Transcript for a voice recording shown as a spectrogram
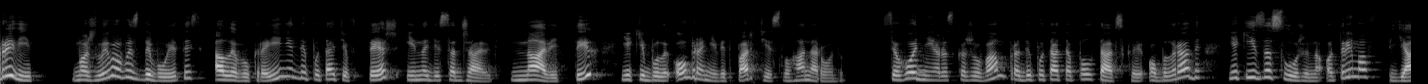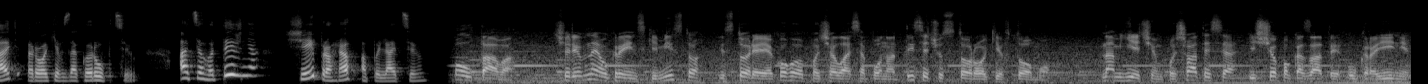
Привіт! Можливо, ви здивуєтесь, але в Україні депутатів теж іноді саджають, навіть тих, які були обрані від партії Слуга народу. Сьогодні я розкажу вам про депутата Полтавської облради, який заслужено отримав 5 років за корупцію. А цього тижня ще й програв апеляцію. Полтава чарівне українське місто, історія якого почалася понад 1100 років тому. Нам є чим пишатися і що показати Україні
